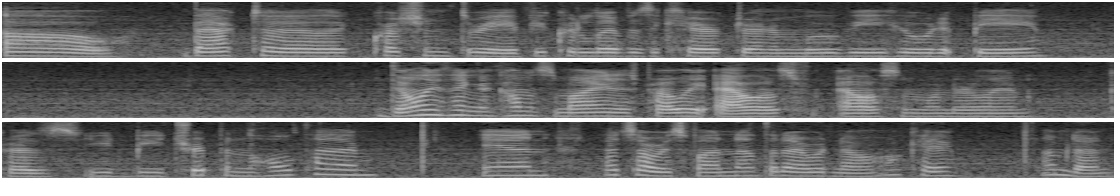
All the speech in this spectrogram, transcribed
Oh, back to question three. If you could live as a character in a movie, who would it be? The only thing that comes to mind is probably Alice from Alice in Wonderland. Because you'd be tripping the whole time. And that's always fun. Not that I would know. Okay, I'm done.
